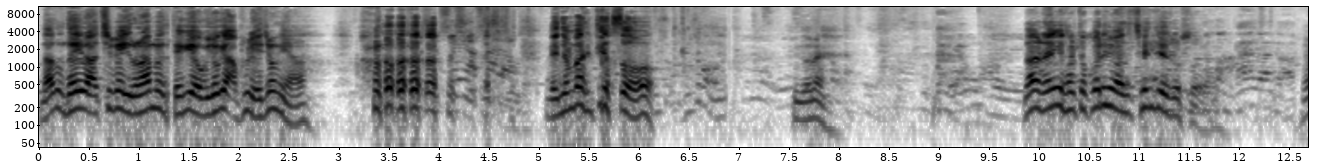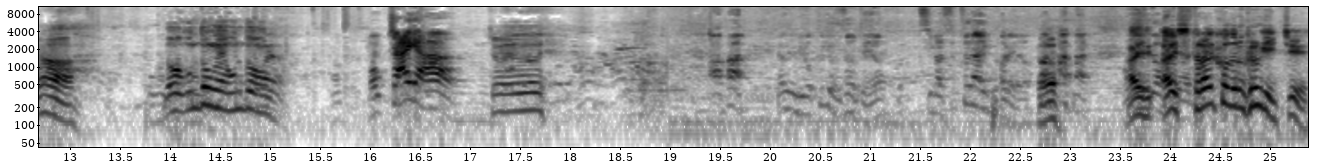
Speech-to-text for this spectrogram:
나도 내일 아침에 일어나면 되게 여기저기 아플 예정이야. 몇 년 만에 뛰었어. 이거네. 난 랭이 헐떡거리며 와서 체인지해줬어. 야, 너 운동해, 운동. 먹자야. 저, 아 형님 이거 크게 웃어도 돼요? 지가 스트라이커래요 어. 아이, 아이, 스트라이커들은 그런 게 있지.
